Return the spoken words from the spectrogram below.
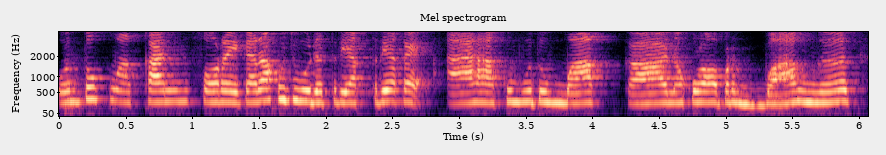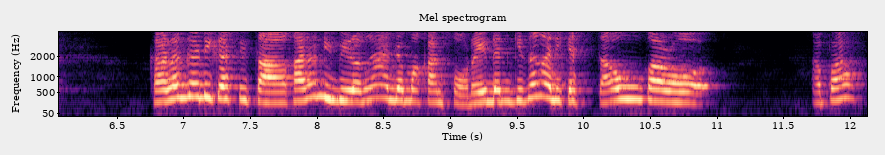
untuk makan sore. Karena aku juga udah teriak-teriak kayak ah aku butuh makan aku lapar banget. Karena gak dikasih tahu karena dibilangnya ada makan sore dan kita nggak dikasih tahu kalau apa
